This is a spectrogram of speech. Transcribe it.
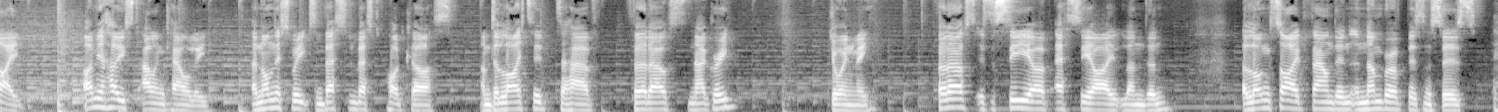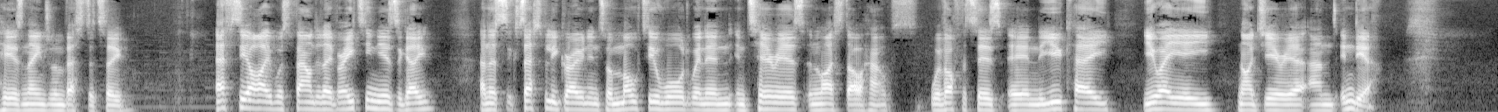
Hi, I'm your host, Alan Cowley, and on this week's Invest Investor podcast, I'm delighted to have Firdaus Nagree join me. Firdaus is the CEO of FCI London. Alongside founding a number of businesses, he is an angel investor too. FCI was founded over 18 years ago and has successfully grown into a multi award winning interiors and lifestyle house with offices in the UK, UAE, Nigeria, and India.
